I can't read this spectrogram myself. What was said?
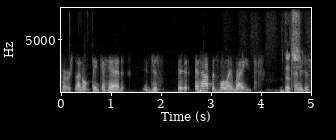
first. I don't think ahead. It just, it, it happens while I write. That's Kinda just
